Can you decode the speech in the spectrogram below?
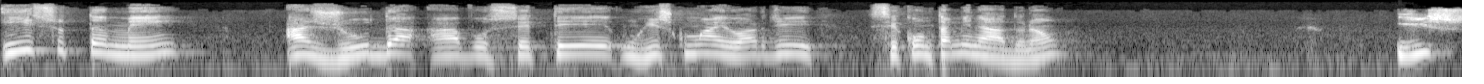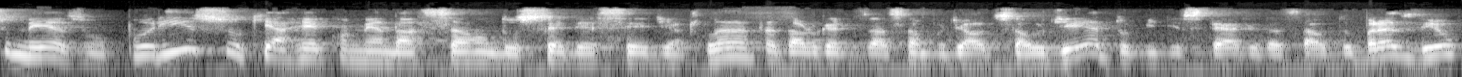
Isso também ajuda a você ter um risco maior de ser contaminado, não? Isso mesmo. Por isso que a recomendação do CDC de Atlanta, da Organização Mundial de Saúde e do Ministério da Saúde do Brasil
